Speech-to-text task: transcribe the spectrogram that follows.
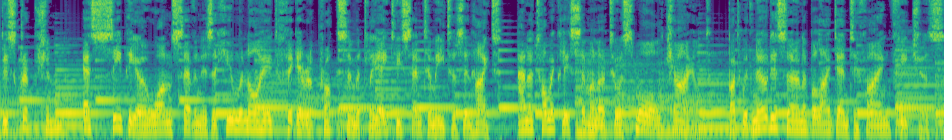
Description, SCP-017 is a humanoid figure approximately 80 centimeters in height, anatomically similar to a small child, but with no discernible identifying features.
